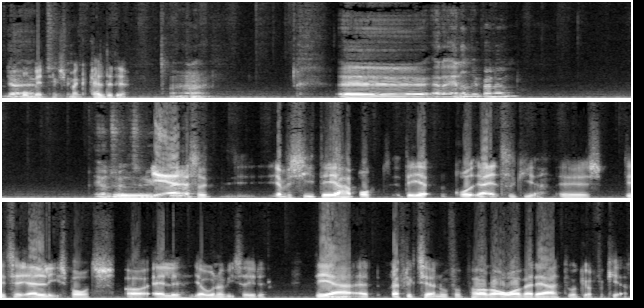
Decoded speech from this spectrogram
øh, Ja, ja, moment, hvis man kan kalde det det. Øh, er der andet, vi bør nævne? Eventuelt til nye Ja, spillere? altså, jeg vil sige, det jeg har brugt, det jeg, råd jeg altid giver, øh, det er til alle e-sports og alle, jeg underviser i det, det er at reflektere nu for pokker over, hvad det er, du har gjort forkert.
